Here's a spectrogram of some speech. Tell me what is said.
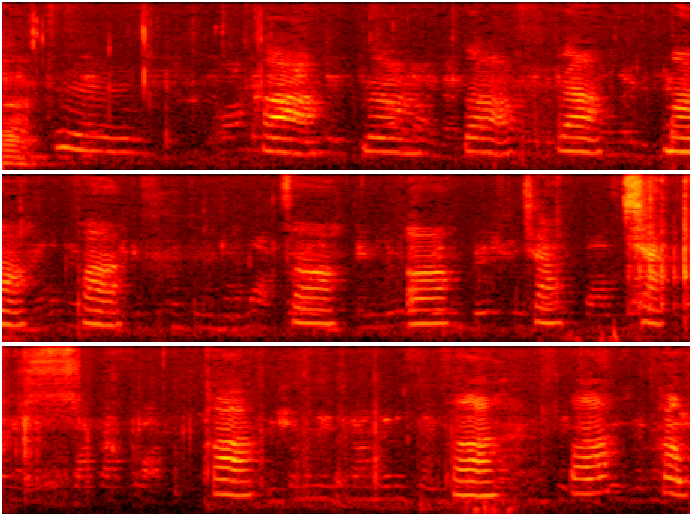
어. 음, 가, 나, 나, 라, 마, 파, 사, 아, 차, 차. 가, 파, 파, 함.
